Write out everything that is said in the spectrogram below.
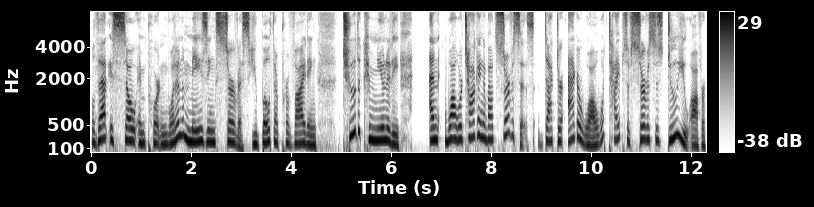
Well, that is so important. What an amazing service you both are providing to the community. And while we're talking about services, Dr. Agarwal, what types of services do you offer?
